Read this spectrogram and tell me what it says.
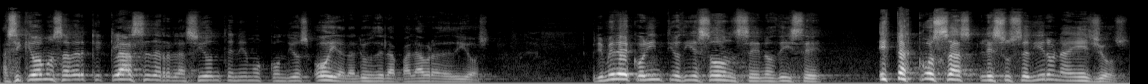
Así que vamos a ver qué clase de relación tenemos con Dios hoy a la luz de la palabra de Dios. Primera de Corintios 10:11 nos dice, estas cosas le sucedieron a ellos.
